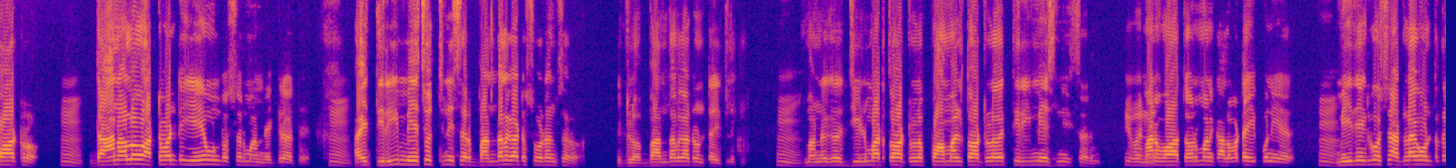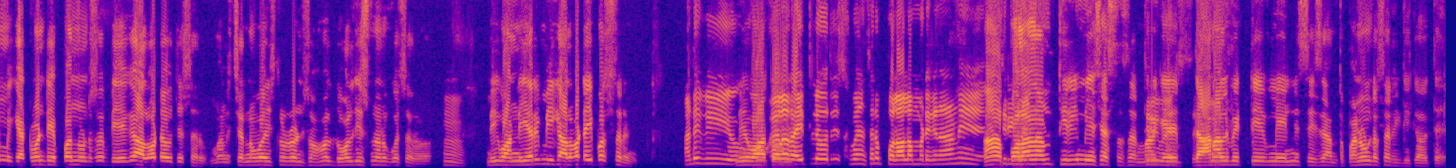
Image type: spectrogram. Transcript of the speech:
వాటర్ దానాలో అటువంటి ఏం ఉండవు సార్ మన దగ్గర అయితే. అవి తిరిగి మేచి వచ్చినాయి సార్ బండలు గట్ట చూడండి సార్. ఇట్లా బందలు గట్ట ఉంటాయి ఇట్లకి. ఉమ్, మనకు జీడిమట్ట తోటలో పామాయిల తోటలో తిరిగి మేసినాయి సార్. మన వాతావరణం మనకు అలవాటు అయిపోయినాయి. మీ దగ్గరికి వచ్చిన అట్లాగే ఉంటుంది. మీకు ఎటువంటి ఇబ్బంది ఉండదు సార్. బేగా అలవాటు అవుతాయి సార్. మన చిన్న వయసులో రెండు సంవత్సరాలు దోలు తీసుకున్నారు అనుకో సార్. మీకు వన్ ఇయర్ మీకు అలవాటు అయిపోతారండి అంటే రైతులు ఎవరు తీసుకుపోయినా సరే పొలాలు తిరిగి- మేసేస్తారు సార్. మనకి. దానాలు పెట్టి మెయింటెనెన్స్ చేసి అంత పని ఉంటుంది సార్ వీటికి అయితే.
